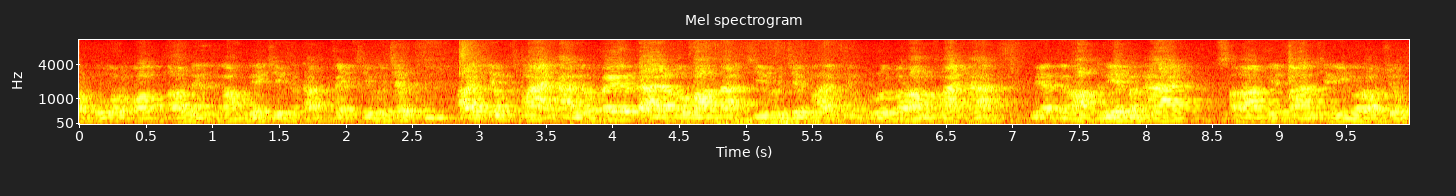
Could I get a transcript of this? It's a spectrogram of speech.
រិបូររបស់ដល់អ្នកទាំងអស់គ្នាជាកតាបកិច្ចជាវិចិត្រហើយខ្ញុំខ្លាចថានៅពេលដែលអល់ឡោះដាក់ជាវិចិត្រហើយខ្ញុំព្រួយបារម្ភខ្លាចថាអ្នកទាំងអស់គ្នាមិនអាចសាឡាវាបានជារៀងរាល់ជប់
